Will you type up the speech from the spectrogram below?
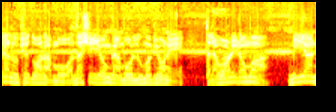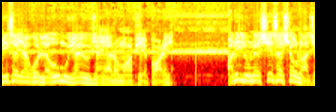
ရလို့ဖြစ်သွားတာမို့အသက်ရှင်ရုန်းကန်ဖို့လူမပြောနဲ့ တရဝရီတောင်မှမီယာနီးဆက်ရောက်ကိုလက်ဦးမှုရယူကြရတော့မှာဖြစ်ပါတယ်။အဲ့ဒီလိုနဲ့ရှေ့ဆက်လျှောက်လာကြ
